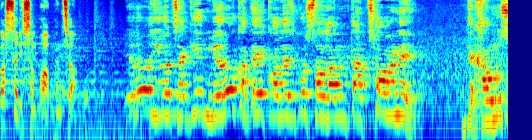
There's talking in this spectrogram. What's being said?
कसरी सम्भव हुन्छ? मेरो यो छ कि मेरो कतै कलेजको संलग्नता छ भने देखाउनुहोस्।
